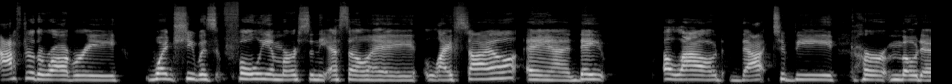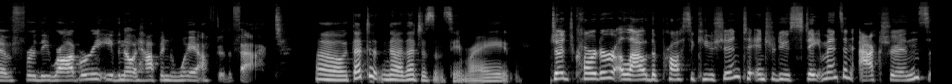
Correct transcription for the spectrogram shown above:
after the robbery when she was fully immersed in the SLA lifestyle and they allowed that to be her motive for the robbery even though it happened way after the fact. Oh, that do- no, that doesn't seem right. Judge Carter allowed the prosecution to introduce statements and actions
